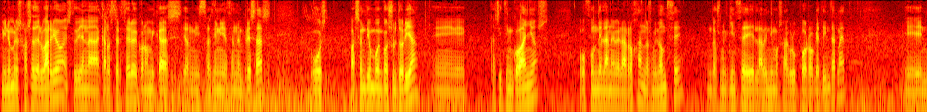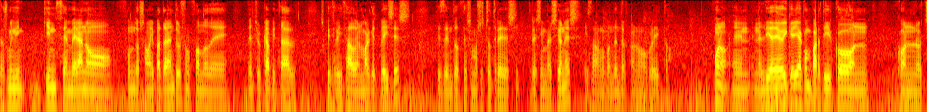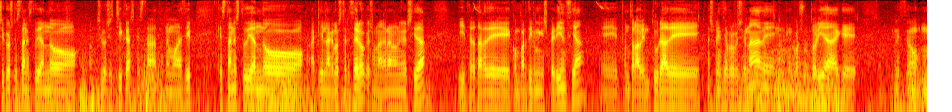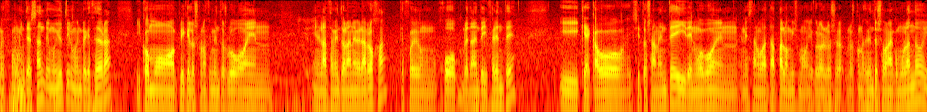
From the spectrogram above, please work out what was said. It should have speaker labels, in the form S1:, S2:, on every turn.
S1: Mi nombre es José del Barrio, estudié en la Carlos III, Económicas y Administración y Dirección de Empresas. Luego pasé un tiempo en consultoría, eh, casi cinco años. Luego fundé la Nevera Roja en 2011. En 2015 la vendimos al grupo Rocket Internet. Eh, en 2015, en verano, fundo Samay Ventures, un fondo de Venture Capital especializado en marketplaces. Desde entonces hemos hecho tres, tres inversiones y estamos muy contentos con el nuevo proyecto. Bueno, en, en el día de hoy quería compartir con, con los chicos que están estudiando, chicos y chicas, que está, decir, que están estudiando aquí en la Carlos III, que es una gran universidad, y tratar de compartir mi experiencia, eh, tanto la aventura de la experiencia profesional en, consultoría, que me fue, muy interesante, muy útil, muy enriquecedora, y cómo apliqué los conocimientos luego en, el lanzamiento de la Nevera Roja, que fue un juego completamente diferente, y que acabó exitosamente y de nuevo en, esta nueva etapa lo mismo. Yo creo que los, los conocimientos se van acumulando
